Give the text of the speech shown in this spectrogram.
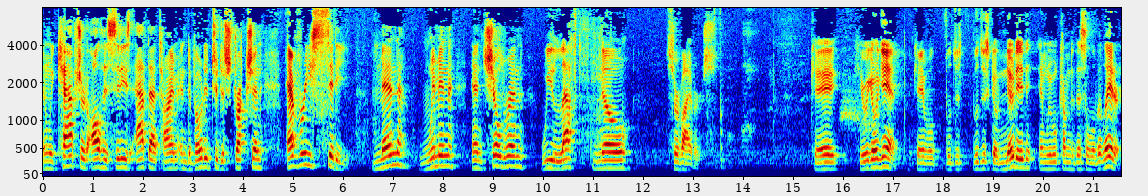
And we captured all his cities at that time and devoted to destruction every city, men, women, and children. We left no survivors. Okay, here we go again. Okay, we'll, we'll just we'll just go noted, and we will come to this a little bit later.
